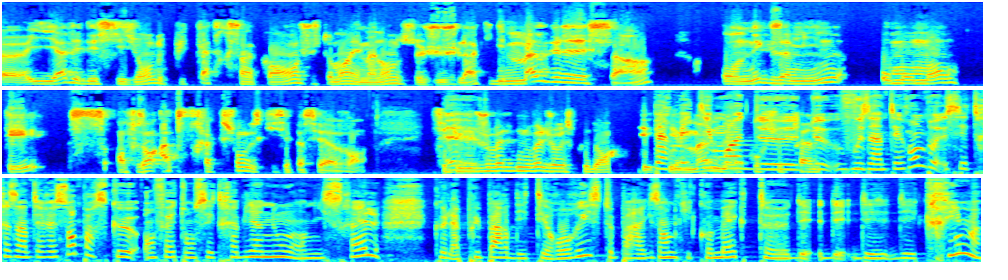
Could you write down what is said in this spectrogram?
euh, il y a des décisions depuis 4-5 ans, justement, émanant de ce juge-là, qui dit malgré ça, on examine au moment T en faisant abstraction de ce qui s'est passé avant. C'est une euh, nouvelle, jurisprudence. Permettez-moi de, vous interrompre. C'est très intéressant parce que, en fait, on sait très bien, nous, en Israël, que la plupart des terroristes, par exemple, qui commettent euh, des, crimes,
